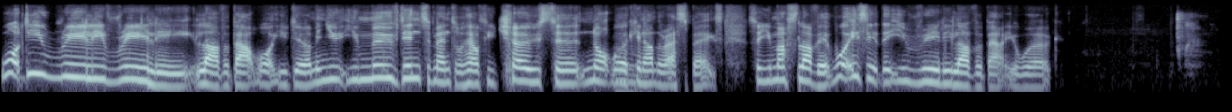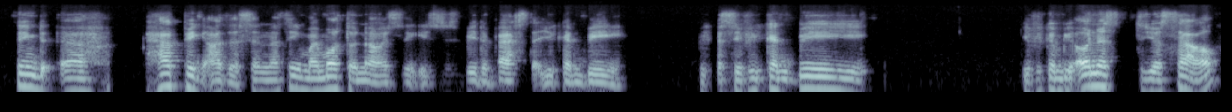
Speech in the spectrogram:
what do you really really love about what you do i mean you you moved into mental health you chose to not work mm. in other aspects so you must love it what is it that you really love about your work i think uh, helping others and i think my motto now is is just be the best that you can be because if you can be if you can be honest to yourself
